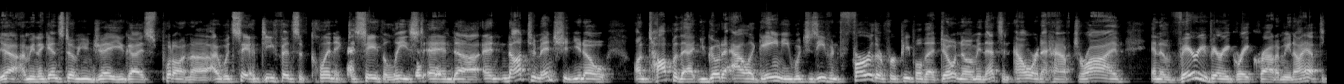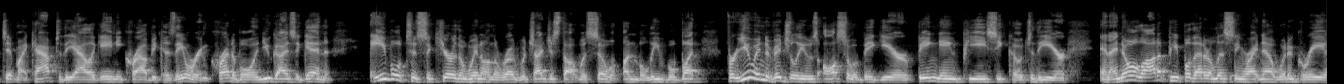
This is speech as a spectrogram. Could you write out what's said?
Yeah, I mean, against W&J, you guys put on, uh, I would say, a defensive clinic to say the least, and uh, and not to mention, you know, on top of that, you go to Allegheny, which is even further for people that don't know. I mean, that's an hour and a half drive, and a very, very great crowd. I mean, I have to tip my cap to the Allegheny crowd because they were incredible, and you guys again able to secure the win on the road, which I just thought was so unbelievable. But for you individually, it was also a big year being named PAC Coach of the Year. And I know a lot of people that are listening right now would agree.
